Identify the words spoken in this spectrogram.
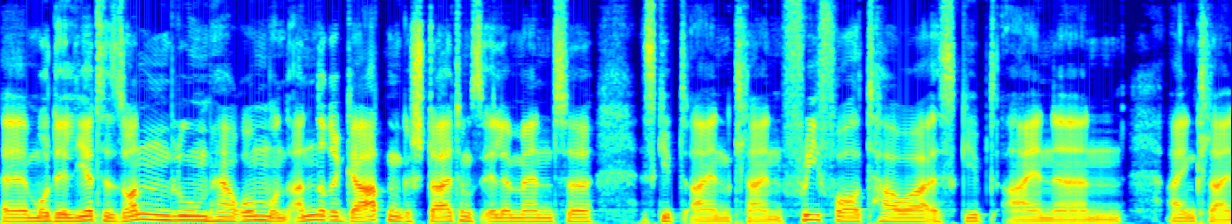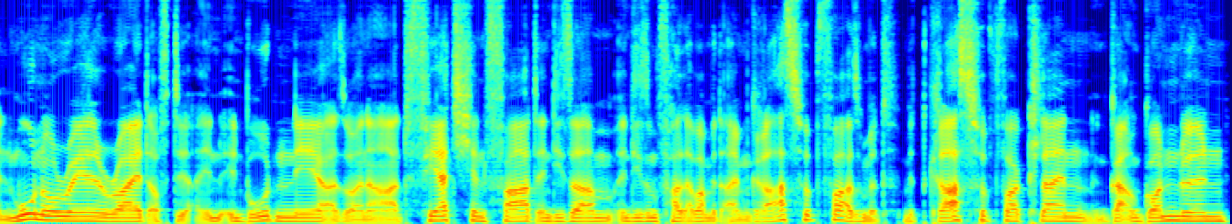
äh, modellierte Sonnenblumen herum und andere Gartengestaltungselemente. Es gibt einen kleinen Freefall Tower, es gibt einen, einen kleinen Monorail-Ride auf der, in, in Bodennähe, also eine Art Pferdchenfahrt, in, dieser, in diesem Fall aber mit einem Grashüpfer, also mit, mit Grashüpfer kleinen Gondeln.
